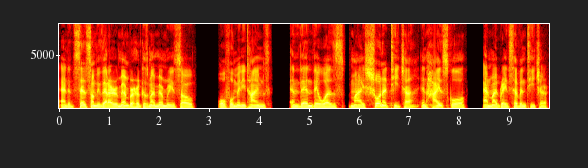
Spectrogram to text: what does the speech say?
and it says something that I remember her because my memory is so awful many times. And then there was my Shona teacher in high school and my grade seven teacher.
